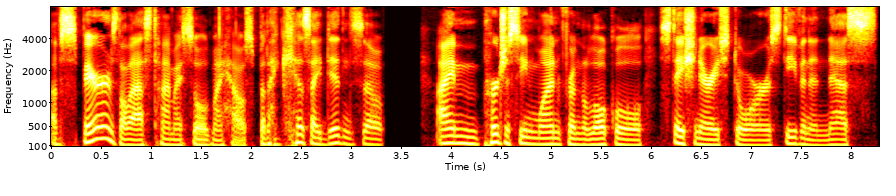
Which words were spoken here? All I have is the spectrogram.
of spares the last time I sold my house, but I guess I didn't. So I'm purchasing one from the local stationery store, Stevens-Ness,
